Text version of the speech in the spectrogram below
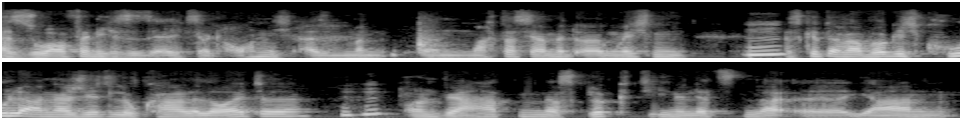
also so aufwendig ist es ehrlich gesagt auch nicht. Also man ähm, macht das ja mit irgendwelchen, Mhm. es gibt einfach wirklich coole, engagierte lokale Leute Mhm. und wir hatten das Glück, die in den letzten äh, Jahren,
